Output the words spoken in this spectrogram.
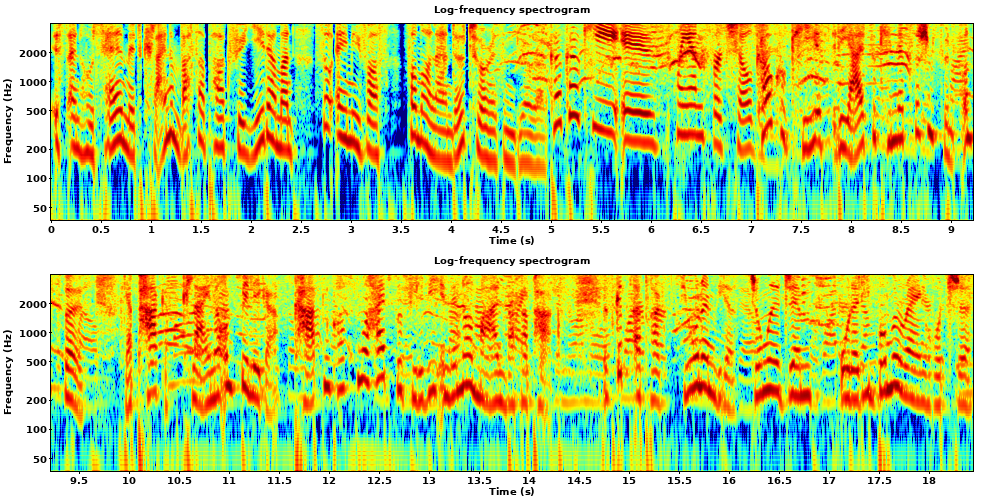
ist ein Hotel mit kleinem Wasserpark für jedermann, so Amy Voss vom Orlando Tourism Bureau. Coco Key is planned for children. Coco Key ist ideal für Kinder zwischen 5 und 12. Der Park ist kleiner und billiger. Karten kosten nur halb so viel wie in den normalen Wasserparks. Es gibt Attraktionen wie das Dschungelgym oder die Boomerang-Rutsche,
